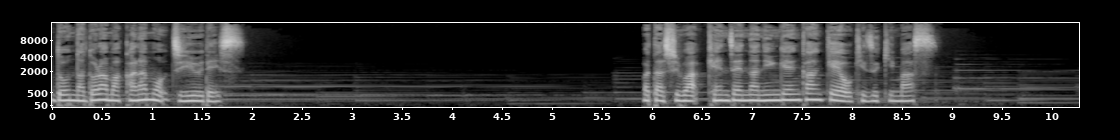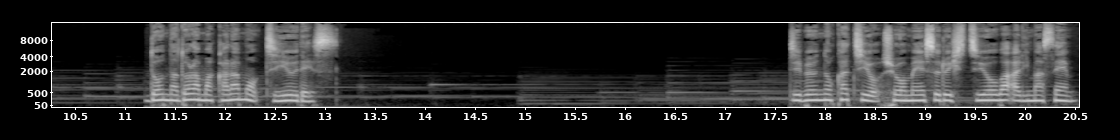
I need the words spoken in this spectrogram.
どんなドラマからも自由です。私は健全な人間関係を築きます。どんなドラマからも自由です。自分の価値を証明する必要はありません。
